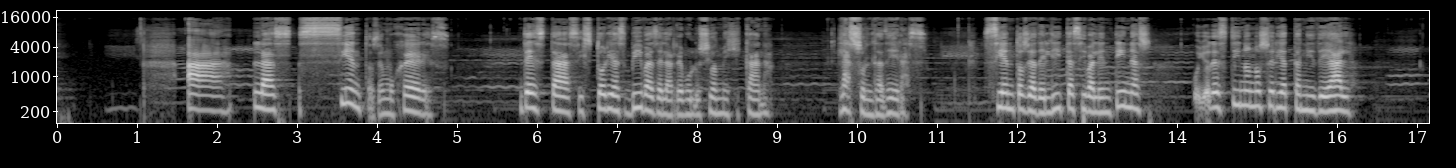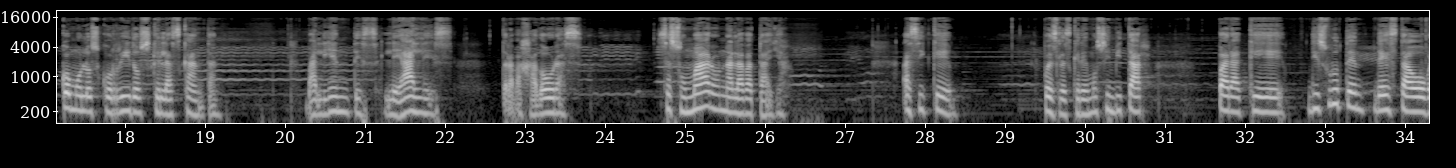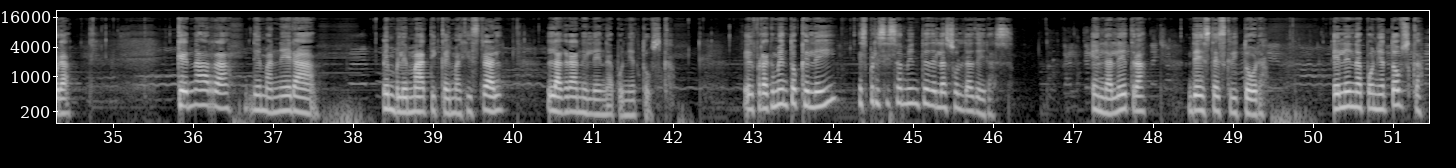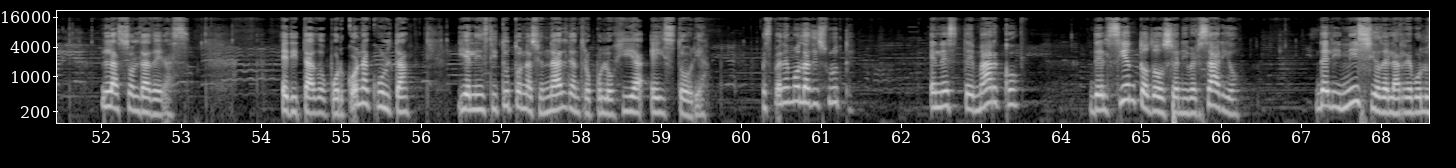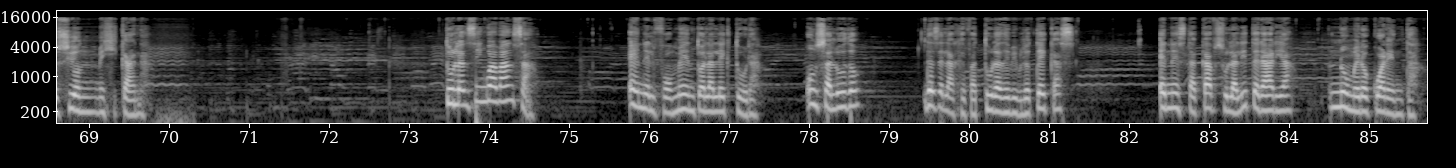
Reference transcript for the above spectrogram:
a las cientos de mujeres de estas historias vivas de la Revolución Mexicana, las soldaderas, cientos de Adelitas y Valentinas cuyo destino no sería tan ideal como los corridos que las cantan. Valientes, leales, trabajadoras, se sumaron a la batalla. Así que, pues les queremos invitar para que disfruten de esta obra que narra de manera emblemática y magistral la gran Elena Poniatowska. El fragmento que leí es precisamente de las soldaderas, en la letra de esta escritora, Elena Poniatowska, Las soldaderas, editado por Conaculta y el Instituto Nacional de Antropología e Historia. Esperemos la disfrute en este marco del 112 aniversario del inicio de la Revolución Mexicana. Tulancingo avanza en el fomento a la lectura. Un saludo desde la Jefatura de Bibliotecas en esta cápsula literaria número 40.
